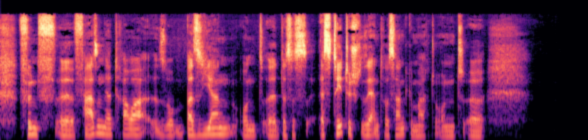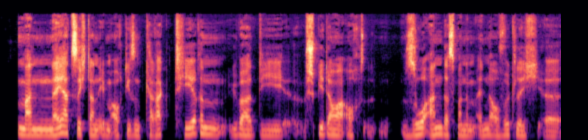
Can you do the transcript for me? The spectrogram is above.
fünf äh, Phasen der Trauer so basieren und äh, das ist ästhetisch sehr interessant gemacht und äh, man nähert sich dann eben auch diesen Charakteren über die Spieldauer auch so an, dass man am Ende auch wirklich äh,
